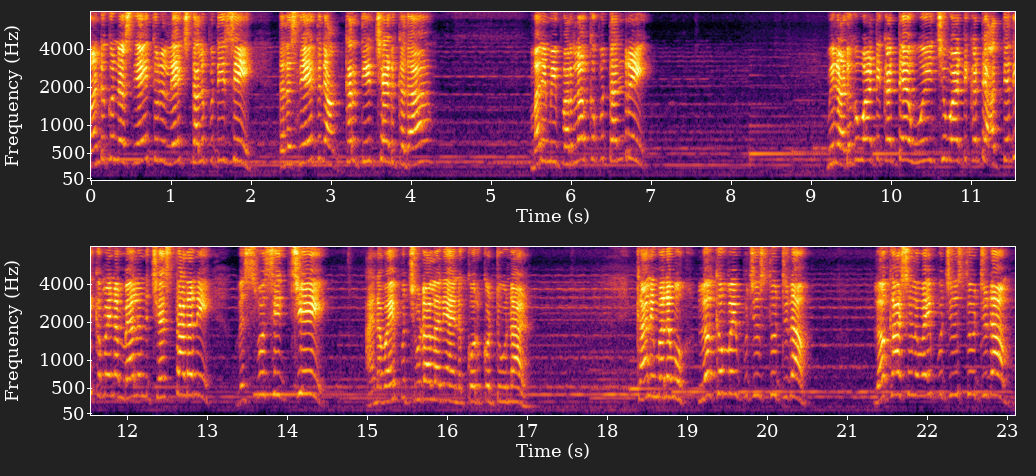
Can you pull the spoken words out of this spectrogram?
పండుకున్న స్నేహితుడు లేచి తలుపు తీసి తన స్నేహితుని అక్కర తీర్చాడు కదా? మరి మీ పరలోకపు తండ్రి మీరు అడుగు వాటి కంటే ఊహించు వాటి కంటే అత్యధికమైన మేలను చేస్తాడని విశ్వసించి ఆయన వైపు చూడాలని ఆయన కోరుకుంటూ ఉన్నాడు. కానీ మనము లోకం వైపు చూస్తుంటున్నాం. లోకాశల వైపు చూస్తుంటున్నాం.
